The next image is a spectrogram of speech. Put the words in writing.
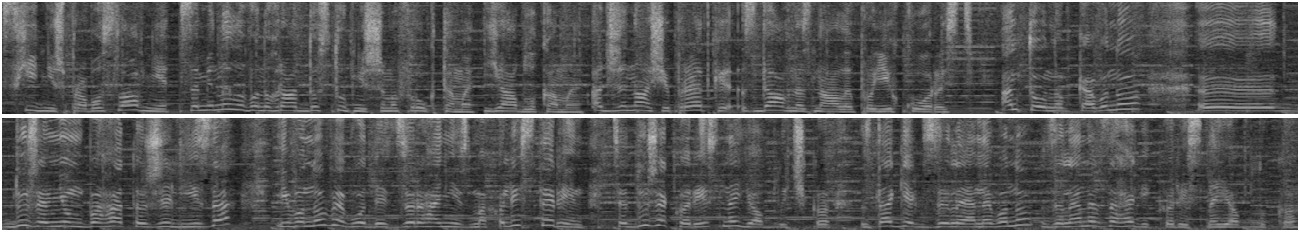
Східні ж православні замінили виноград доступнішими фруктами яблуками, адже наші предки здавна знали про їх користь. Антоновка, воно е, дуже в ньому багато желіза, і воно виводить з організму холістерин. Це дуже корисне яблучко. Так як зелене воно, зелене взагалі корисне яблуко.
